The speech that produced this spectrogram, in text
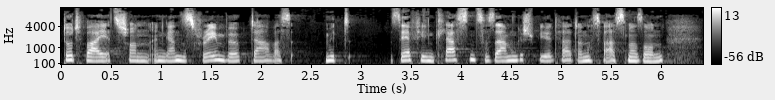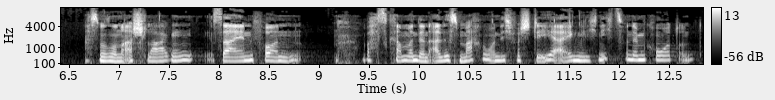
Dort war jetzt schon ein ganzes Framework da, was mit sehr vielen Klassen zusammengespielt hat. Und das war erstmal so ein, erstmal so ein Erschlagen sein von, was kann man denn alles machen und ich verstehe eigentlich nichts von dem Code und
